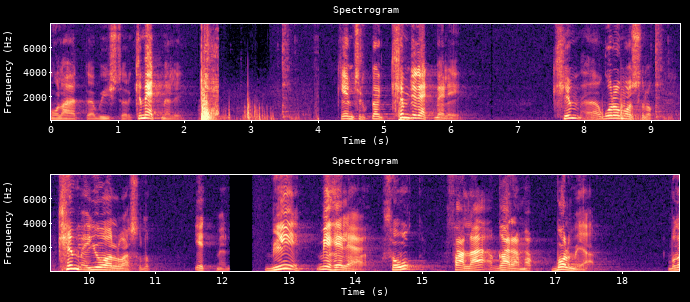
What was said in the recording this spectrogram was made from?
Olayatda bu işleri kim etmeli? Kemçilikler kim diretmeli? Kim e, kurumosuluk, kim e, yuvalvasılık etmeli? Bir mesele soğuk sala garamak bolmayan. Bu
